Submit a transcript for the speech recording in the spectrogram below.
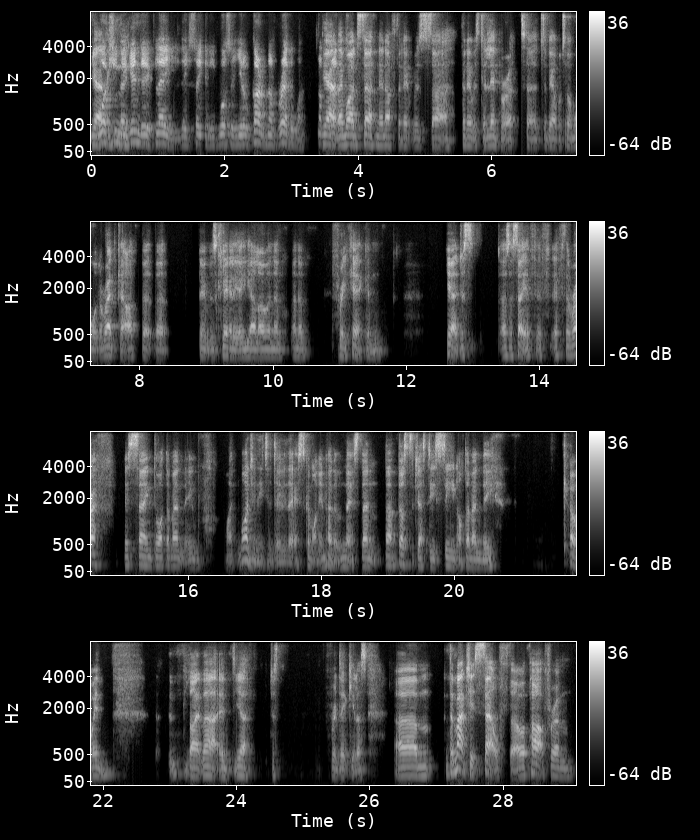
yeah, watching they, again the play, they say it was a yellow card, not red one. Not yeah, red. they weren't certain enough that it was uh, that it was deliberate to, to be able to award a red card, but that it was clearly a yellow and a and a free kick. And yeah, just as I say, if if, if the ref is saying to Otamendi, why, why do you need to do this? Come on, you're better than this. Then that does suggest he's seen Otamendi go in like that. It, yeah, just ridiculous. Um, the match itself, though, apart from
